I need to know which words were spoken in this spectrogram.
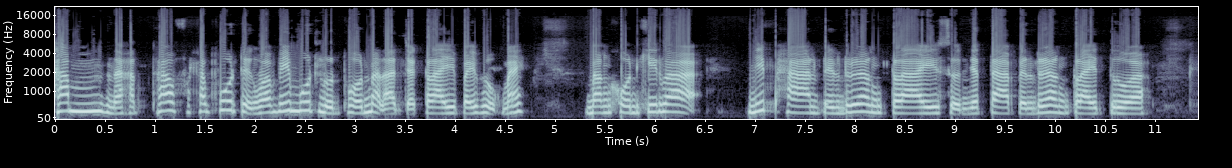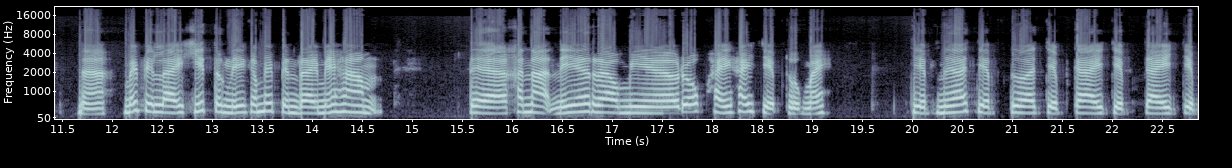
ทำนะคะถ้าถ้าพูดถึงว่าวิมุตติหลุดพ้นมันอาจจะไกลไปถูกไหม บางคนคิดว่า นิพพานเป็นเรื่องไกลสุญญตาเป็นเรื่องไกลตัว นะไม่เป็นไรคิดตรงนี้ก็ไม่เป็นไรไม่ห้าม แต่ขณะนี้เรามีโรคภัยไข้เจ็บถูกไหม เจ็บเนื้อเจ็บตัวเจ็บกาย เจ็บใจเจ็บ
